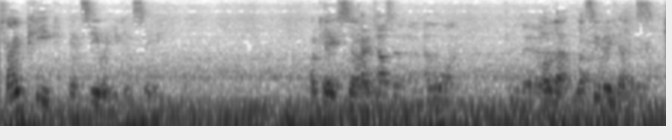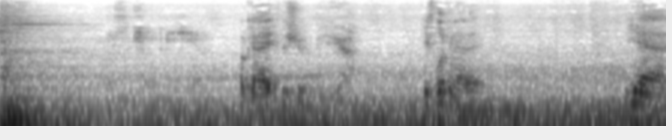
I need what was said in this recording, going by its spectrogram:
Try and peek and see what you can see. Okay, so. Try to toss another one through the. hold up. Let's see what he does. Okay, This shouldn't be here. he's looking at it. Yeah,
